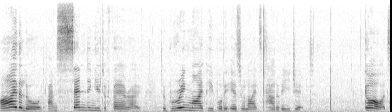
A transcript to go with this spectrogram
I, the Lord, am sending you to Pharaoh to bring my people, the Israelites, out of Egypt. God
